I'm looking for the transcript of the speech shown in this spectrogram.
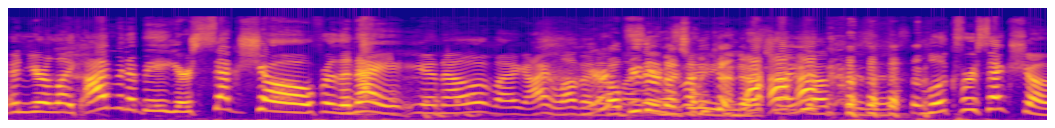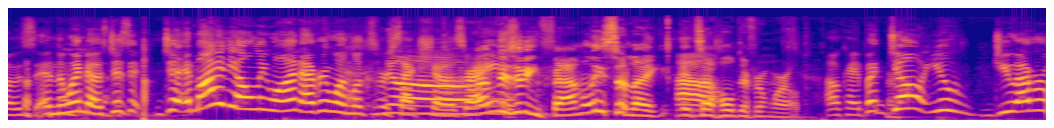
and you're like, I'm gonna be your sex show for the night. You know, like I love it. You're I'm I'll like, be there next weekend, actually. up for this. Look for sex shows in the windows. Does it? Do, am I the only one? Everyone looks for sex shows, right? I'm visiting family, so like it's Oh. a whole different world. Okay, but don't you? Do you ever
